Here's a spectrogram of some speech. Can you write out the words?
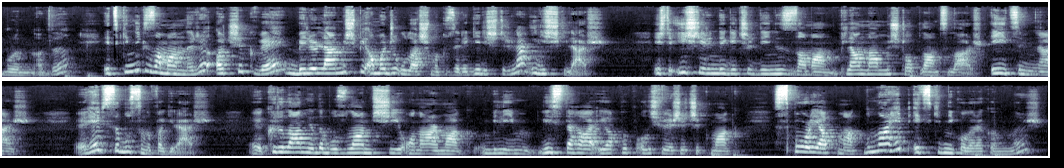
buranın adı. Etkinlik zamanları açık ve belirlenmiş bir amaca ulaşmak üzere geliştirilen ilişkiler. İşte iş yerinde geçirdiğiniz zaman, planlanmış toplantılar, eğitimler e, hepsi bu sınıfa girer. E, kırılan ya da bozulan bir şeyi onarmak, bileyim liste yapıp alışverişe çıkmak, spor yapmak bunlar hep etkinlik olarak alınır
